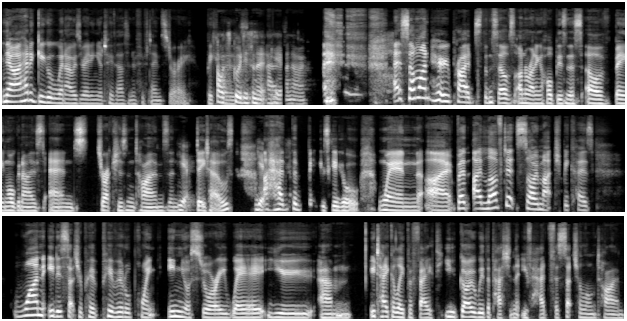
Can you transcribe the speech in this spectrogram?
Now I had a giggle when I was reading your 2015 story because oh it's good isn't it as- yeah i know As someone who prides themselves on running a whole business of being organized and structures and times and Yeah. details, Yeah. I had the biggest giggle when I, but I loved it so much because one, it is such a pivotal point in your story where you, um, you take a leap of faith, you go with the passion that you've had for such a long time.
